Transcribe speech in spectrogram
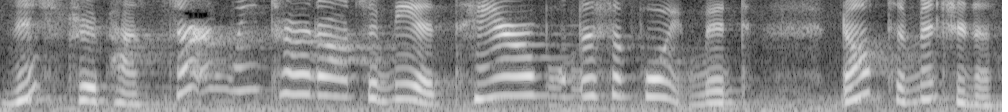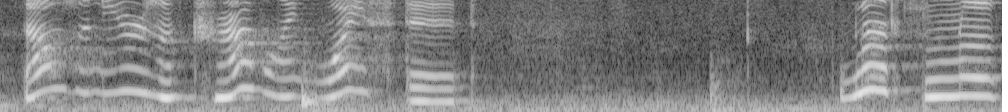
This trip has certainly turned out to be a terrible disappointment, not to mention a thousand years of traveling wasted. Let's make,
